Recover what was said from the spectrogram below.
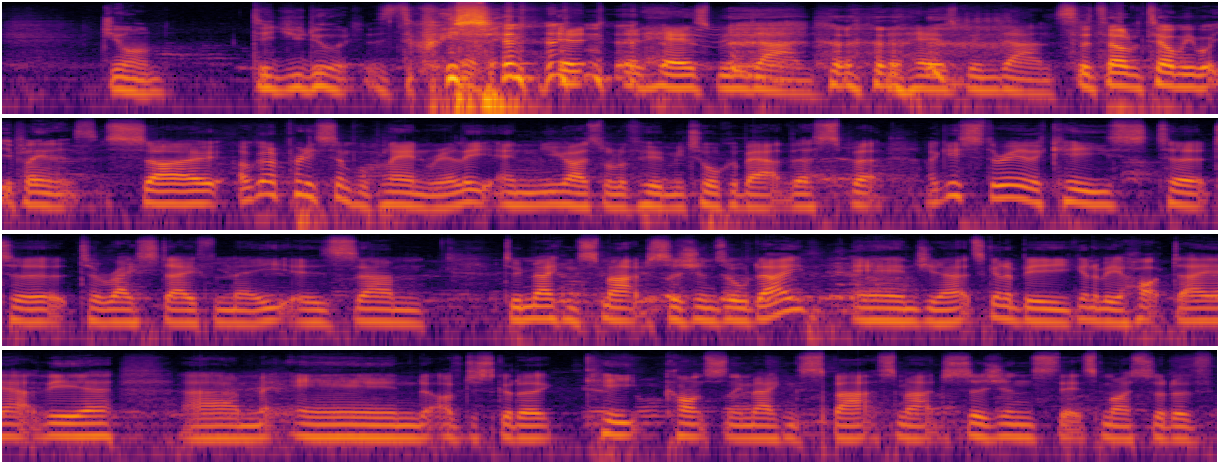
John, did you do it? Is the question. it, it has been done. It has been done. so tell, tell me what your plan is. So I've got a pretty simple plan, really, and you guys will have heard me talk about this. But I guess three of the keys to, to, to race day for me is um, to be making smart decisions all day, and you know it's going to be going to be a hot day out there, um, and I've just got to keep constantly making smart smart decisions. That's my sort of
